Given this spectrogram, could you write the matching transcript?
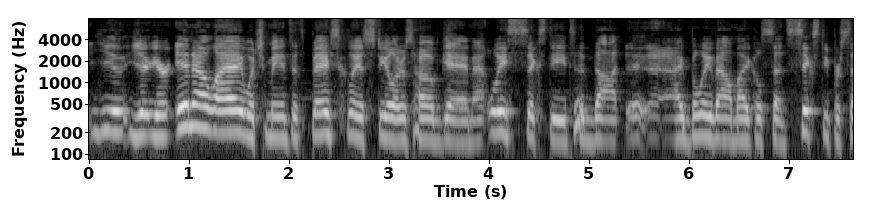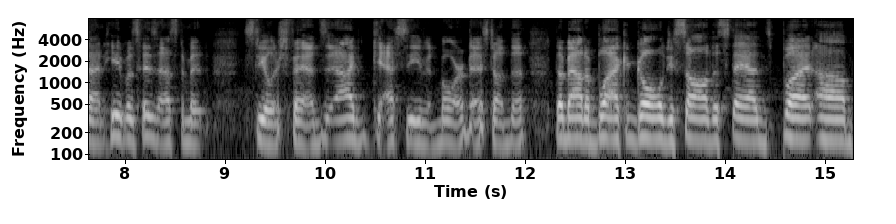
you you're in LA, which means it's basically a Steelers home game. At least sixty to not. I believe Al Michaels said sixty percent. He was his estimate. Steelers fans. I'd guess even more based on the the amount of black and gold you saw in the stands. But um,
